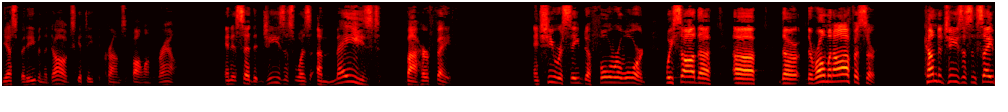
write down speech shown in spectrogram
Yes, but even the dogs get to eat the crumbs that fall on the ground. And it said that Jesus was amazed by her faith. And she received a full reward. We saw the, uh, the, the Roman officer come to Jesus and say,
